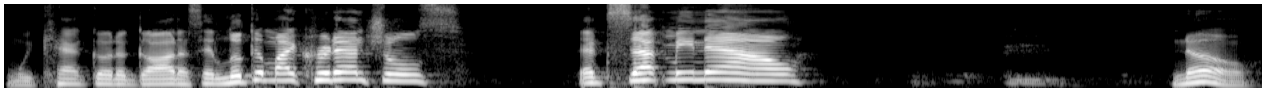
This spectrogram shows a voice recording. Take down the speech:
We can't go to God and say, Look at my credentials, accept me now. No,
